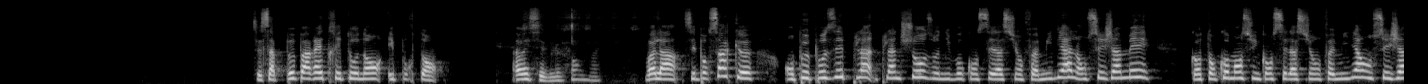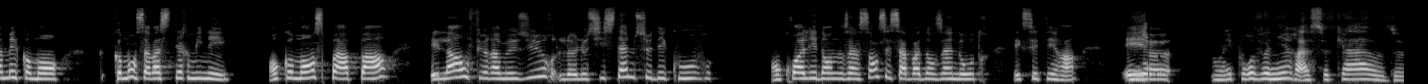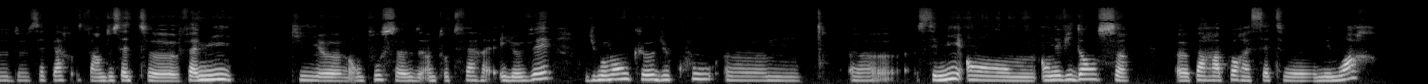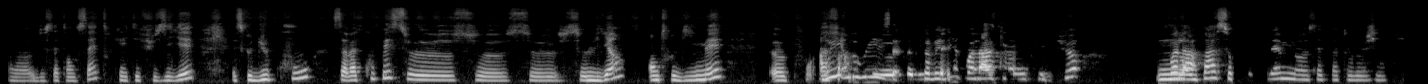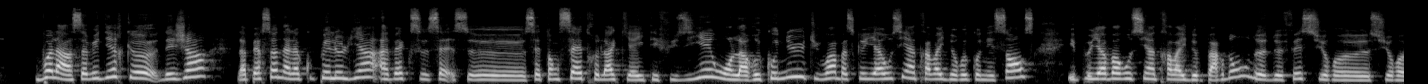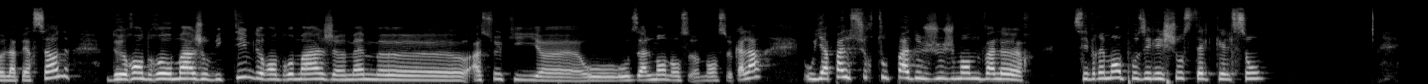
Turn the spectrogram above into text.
Ça, peut paraître étonnant et pourtant. Ah oui, c'est bluffant. Voilà, c'est pour ça que on peut poser plein, plein de choses au niveau constellation familiale. On ne sait jamais quand on commence une constellation familiale, on ne sait jamais comment comment ça va se terminer. On commence pas à pas, et là, au fur et à mesure, le, système se découvre. On croit aller dans un sens et ça va dans un autre, etc. Et, euh, oui, pour revenir à ce cas de, de cette, enfin, de cette euh, famille qui euh, ont tous euh, un taux de fer élevé, du moment que du coup euh, c'est mis en, en évidence par rapport à cette mémoire de cet ancêtre qui a été fusillé, est-ce que du coup ça va couper ce, ce, ce, ce lien entre guillemets pour, oui, oui, oui, ça, veut dire voilà, culture voilà. pas ce problème, cette pathologie. Voilà, ça veut dire que déjà, la personne, elle a coupé le lien avec ce, ce, cet ancêtre-là qui a été fusillé, ou on l'a reconnu, tu vois, parce qu'il y a aussi un travail de reconnaissance, il peut y avoir aussi un travail de pardon de, de fait sur, euh, sur la personne, de rendre hommage aux victimes, de rendre hommage même euh, à ceux qui, euh, aux, aux, Allemands dans ce, dans ce cas-là, où il n'y a pas surtout pas de jugement de valeur. C'est vraiment poser les choses telles qu'elles sont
